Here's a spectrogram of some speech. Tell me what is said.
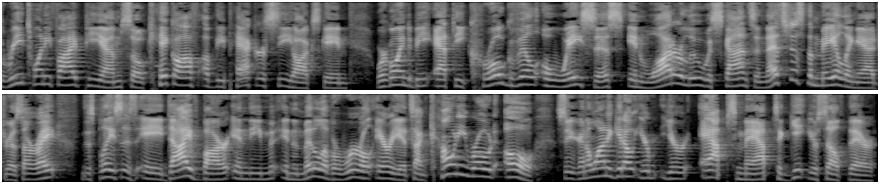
3:25 p.m. So kickoff of the Packers Seahawks game. We're going to be at the Krogville Oasis in Waterloo, Wisconsin. That's just the mailing address, all right? This place is a dive bar in the in the middle of a rural area. It's on County Road O. So you're going to want to get out your your apps map to get yourself there.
